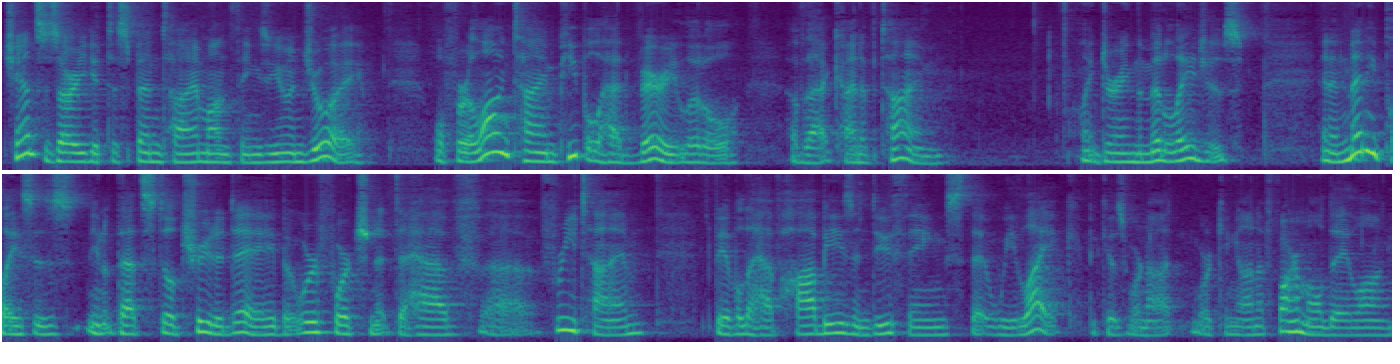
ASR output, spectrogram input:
Chances are you get to spend time on things you enjoy. Well, for a long time, people had very little of that kind of time, like during the Middle Ages. And in many places, you know, that's still true today, but we're fortunate to have uh, free time be able to have hobbies and do things that we like because we're not working on a farm all day long.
